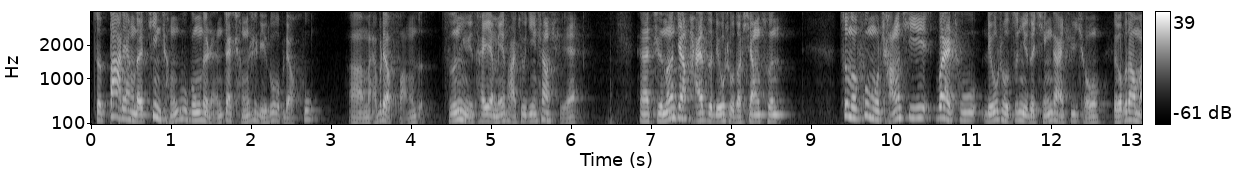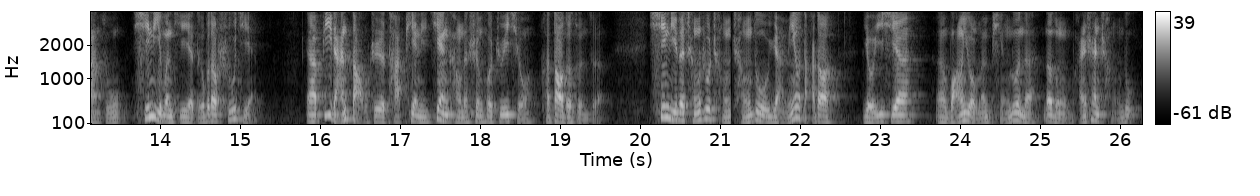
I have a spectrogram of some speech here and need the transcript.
这大量的进城务工的人在城市里落不了户。啊，买不了房子，子女他也没法就近上学，呃，只能将孩子留守到乡村。这种父母长期外出留守子女的情感需求得不到满足，心理问题也得不到疏解，啊，必然导致他偏离健康的生活追求和道德准则，心理的成熟程程度远没有达到有一些呃网友们评论的那种完善程度，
